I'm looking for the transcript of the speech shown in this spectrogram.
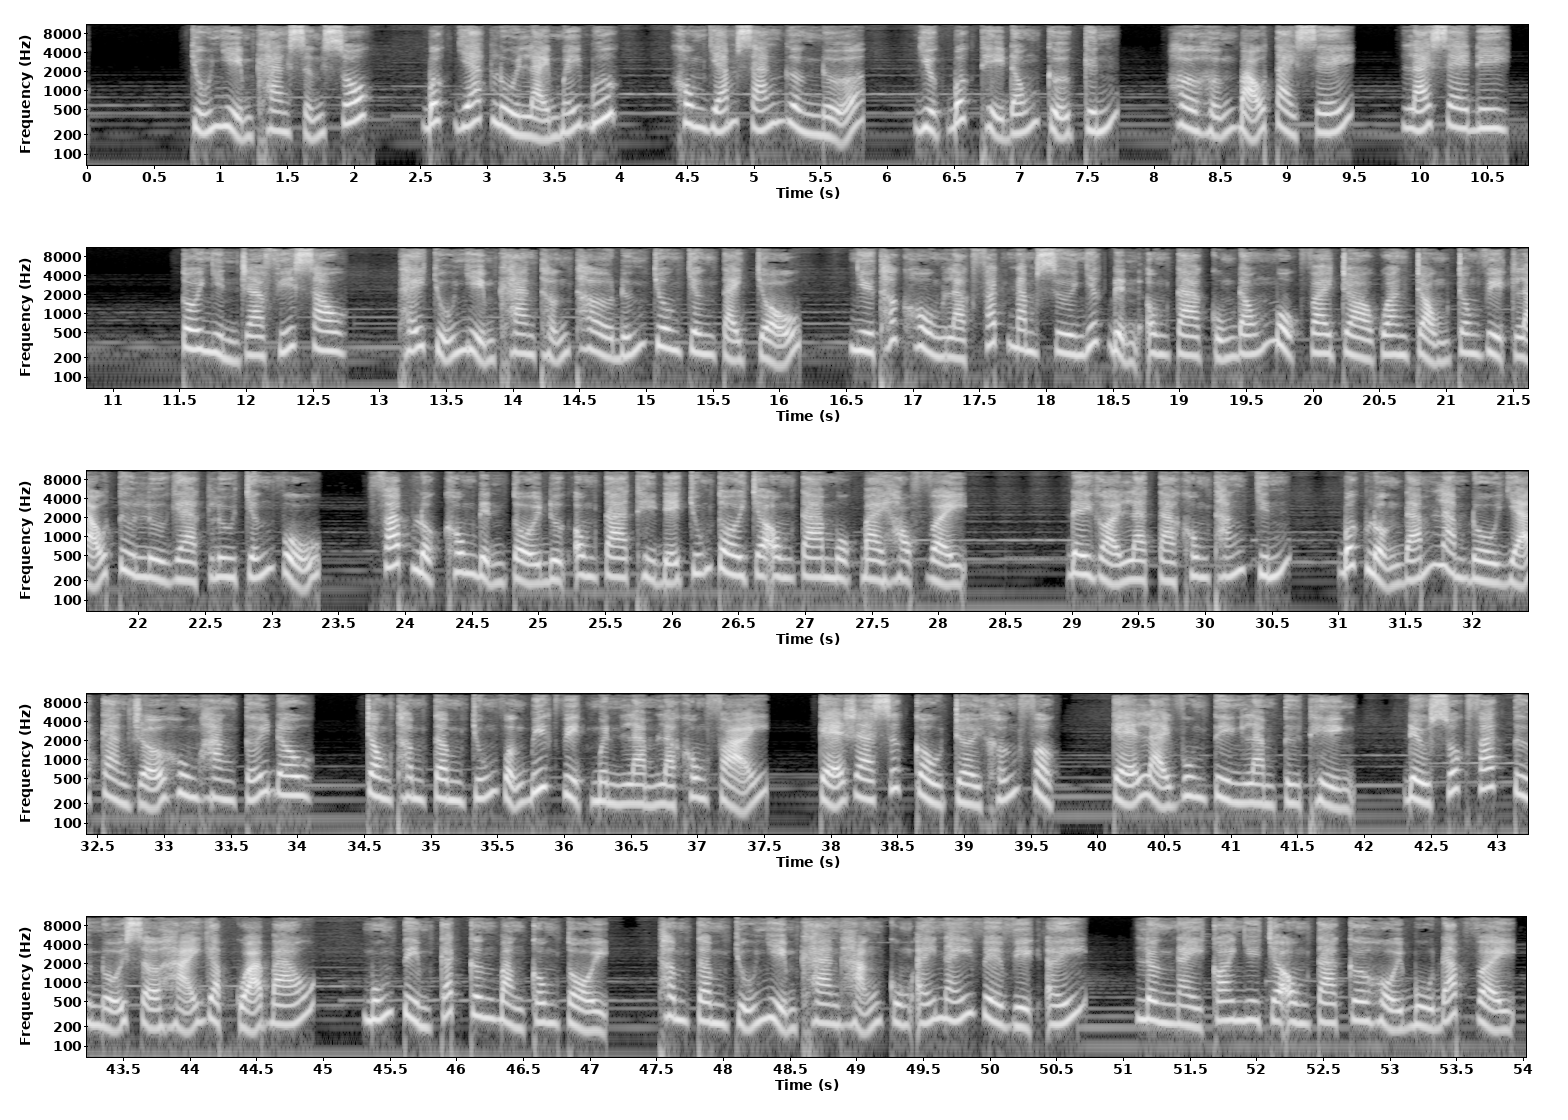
Chủ nhiệm Khang sửng sốt, bất giác lùi lại mấy bước, không dám sáng gần nữa. Dược bất thị đóng cửa kính, hờ hững bảo tài xế, lái xe đi. Tôi nhìn ra phía sau, thấy chủ nhiệm Khang thẫn thờ đứng chôn chân tại chỗ, như thất hồn lạc phách năm xưa nhất định ông ta cũng đóng một vai trò quan trọng trong việc lão tư lừa gạt Lưu Chấn Vũ. Pháp luật không định tội được ông ta thì để chúng tôi cho ông ta một bài học vậy. Đây gọi là tà không thắng chính, bất luận đám làm đồ giả càng rỡ hung hăng tới đâu, trong thâm tâm chúng vẫn biết việc mình làm là không phải, kẻ ra sức cầu trời khấn Phật, kẻ lại vung tiền làm từ thiện, đều xuất phát từ nỗi sợ hãi gặp quả báo, muốn tìm cách cân bằng công tội. Thâm tâm chủ nhiệm Khang hẳn cũng ấy nấy về việc ấy, lần này coi như cho ông ta cơ hội bù đắp vậy.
